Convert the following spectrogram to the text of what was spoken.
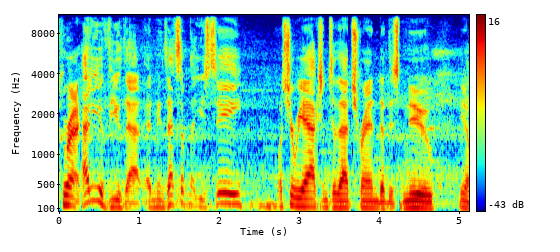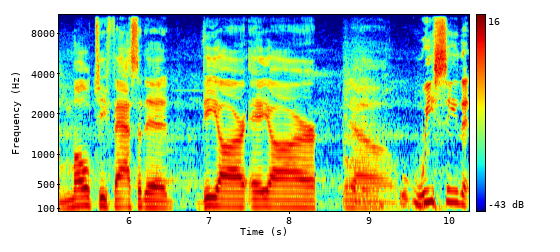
Correct. How do you view that? I mean, is that something that you see? What's your reaction to that trend of this new, you know, multifaceted VR, AR, you know? We see that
